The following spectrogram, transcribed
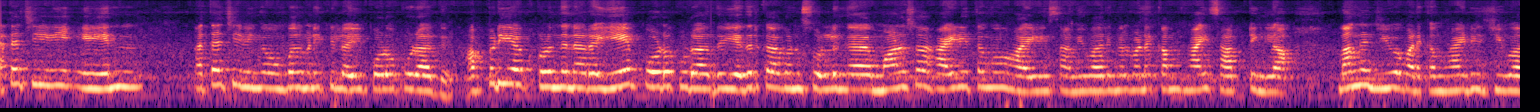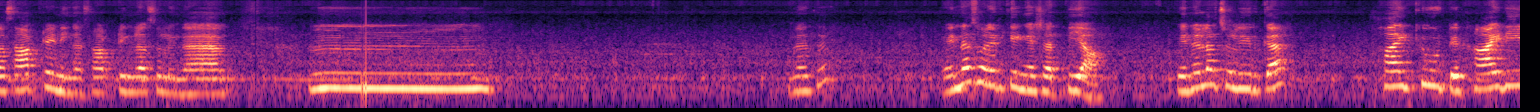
அத்தாச்சி என் அத்தாச்சி நீங்கள் ஒன்பது மணிக்கு லைவ் போடக்கூடாது. அப்படியே குழந்தைனரை ஏன் போடக்கூடாது? எதற்காகன்னு சொல்லுங்கள் மனசா ஹைடி தங்கம் ஹைடி சாமி. வாருங்கள். வணக்கம். ஹாய் சாப்பிட்டீங்களா? வாங்க ஜீவா வணக்கம். ஹைடி ஜீவா. சாப்பிட்டேன். நீங்கள் சாப்பிட்டீங்களா சொல்லுங்கள் என்னது? என்ன சொல்லியிருக்கீங்க சத்யா? என்னெல்லாம் சொல்லியிருக்க? ஹாய் கியூட் ஹாய்டி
